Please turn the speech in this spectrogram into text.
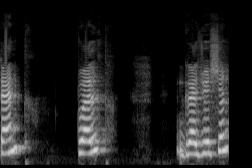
टेंथ ट्वेल्थ ग्रेजुएशन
